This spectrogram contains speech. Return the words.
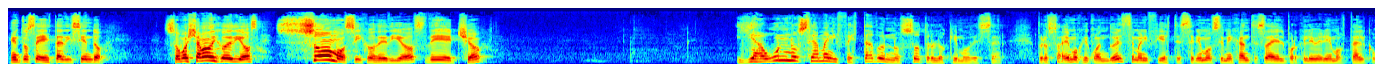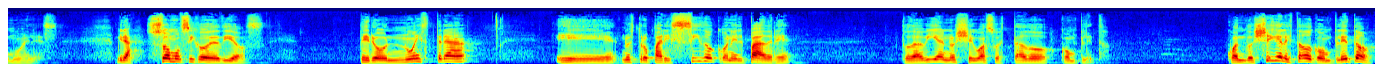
Entonces está diciendo, somos llamados hijos de Dios, somos hijos de Dios, de hecho, y aún no se ha manifestado en nosotros lo que hemos de ser. Pero sabemos que cuando Él se manifieste seremos semejantes a Él porque le veremos tal como Él es. Mira, somos hijos de Dios, pero nuestra, eh, nuestro parecido con el Padre todavía no llegó a su estado completo. Cuando llegue al estado completo,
